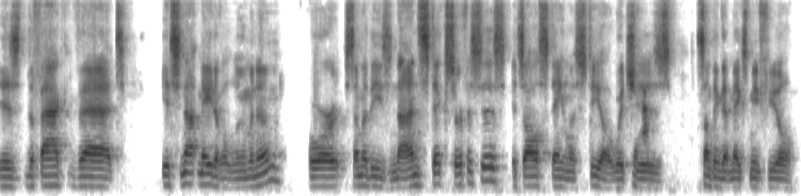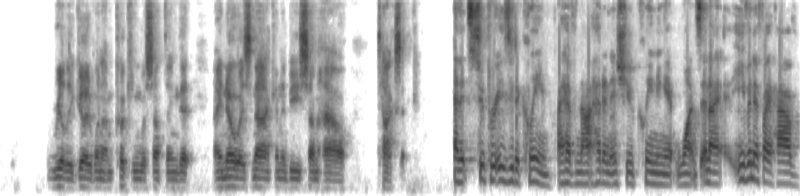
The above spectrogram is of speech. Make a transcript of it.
is the fact that it's not made of aluminum or some of these non-stick surfaces. It's all stainless steel, which yeah. is something that makes me feel really good when I'm cooking with something that I know is not going to be somehow toxic. And it's super easy to clean. I have not had an issue cleaning it once. And I even if I have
